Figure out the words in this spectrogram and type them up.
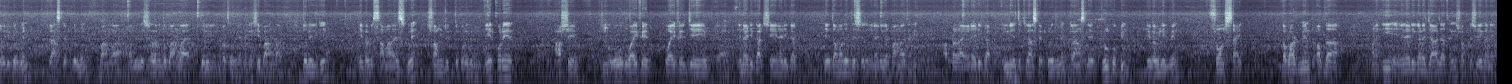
তৈরি করবেন ট্রান্সলেট করবেন। বাংলা, আমাদের দেশে সাধারণত বাংলায় দলিল কথা হয়ে থাকে, সেই বাংলা দলিলকে এভাবে সামারাইজ করে সংযুক্ত করে দেবেন। এরপরে আসে ও ওয়াইফের ওয়াইফের যে এনআইডি কার্ড সেই এনআইডি কার্ড যেহেতু আমাদের দেশের এনআইডি কার্ড বাংলায় থাকে আপনারা এনআইডি কার্ড ইংরেজিতে ট্রান্সলেট করে দেবেন। ট্রান্সলেট ট্রু কপি এইভাবে লিখবেন, front side, government of the মানে এই এনআইডি কার্ডে যা যা থাকে সব কিছু এখানে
